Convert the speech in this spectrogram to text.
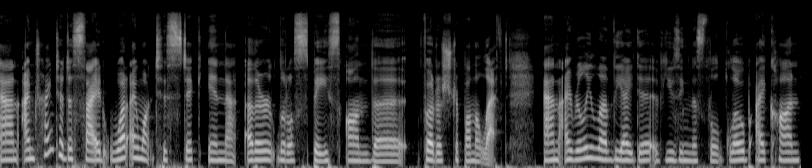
and I'm trying to decide what I want to stick in that other little space on the photo strip on the left. And I really love the idea of using this little globe icon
